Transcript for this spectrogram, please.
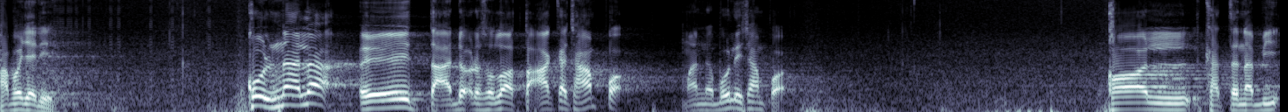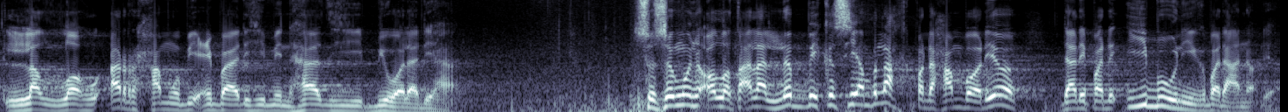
Apa jadi? Qulna la. Eh tak ada Rasulullah tak akan campur mana boleh campur qal kata nabi lallahu arhamu bi ibadihi min hadhihi bi waladiha Sesungguhnya Allah Ta'ala lebih kesian belah kepada hamba dia daripada ibu ni kepada anak dia.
